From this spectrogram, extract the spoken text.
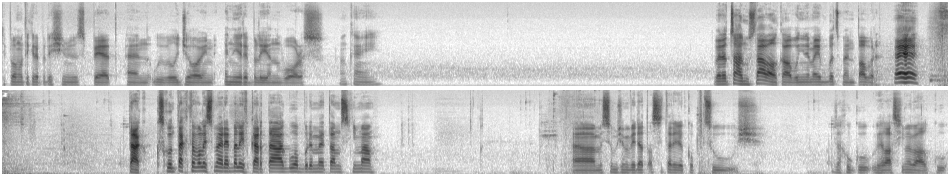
Diplomatic reputation minus 5 and we will join any rebellion wars. OK. To je docela hnusná válka, ale oni nemají vůbec manpower. Hehe. Tak, skontaktovali jsme rebely v Kartágu a budeme tam s nima... A my se můžeme vydat asi tady do kopců už. Za chvilku vyhlásíme válku.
